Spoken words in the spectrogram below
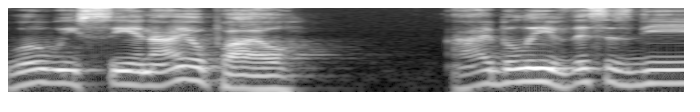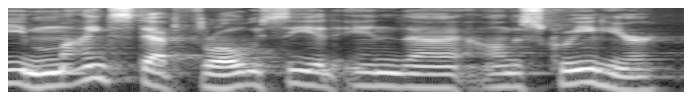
will we see an Aeolipile? I believe this is the Mindstab Thrull. We see it in the, on the screen here.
